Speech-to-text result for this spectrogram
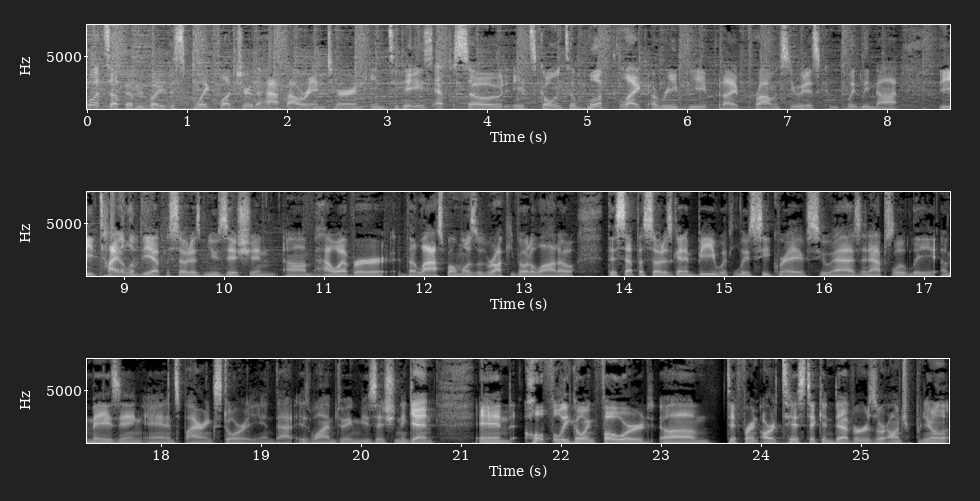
What's up, everybody? This is Blake Fletcher, the half hour intern. In today's episode, it's going to look like a repeat, but I promise you it is completely not. The title of the episode is Musician. Um, however, the last one was with Rocky Vodolato. This episode is going to be with Lucy Graves, who has an absolutely amazing and inspiring story, and that is why I'm doing Musician again. And hopefully, going forward, um, different artistic endeavors or entrepreneurial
